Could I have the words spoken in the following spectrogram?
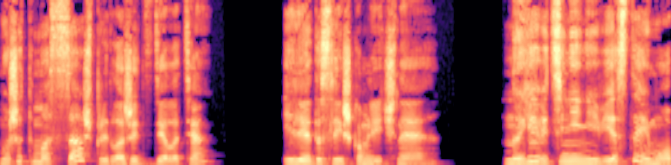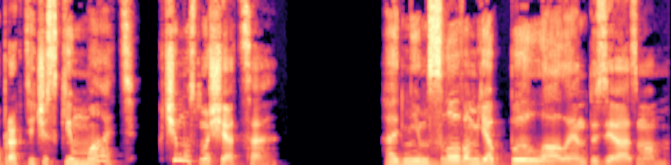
Может, массаж предложить сделать, а? Или это слишком личное? Но я ведь не невеста ему, а практически мать. К чему смущаться? Одним словом, я пылала энтузиазмом.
